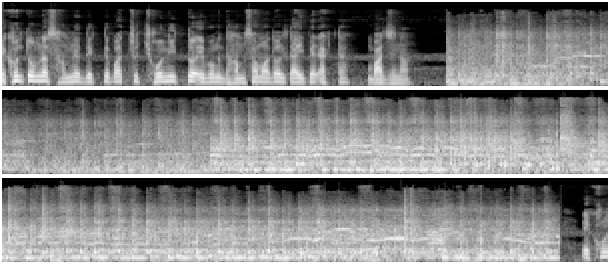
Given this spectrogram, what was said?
এখন তোমরা সামনে দেখতে পাচ্ছ ছৌ নৃত্য এবং ধামসা মাদল টাইপের একটা বাজনা। এখন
